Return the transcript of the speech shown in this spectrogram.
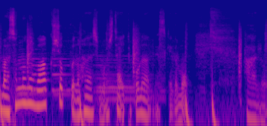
まあ、そのね、ワークショップの話もしたいところなんですけども、あの、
